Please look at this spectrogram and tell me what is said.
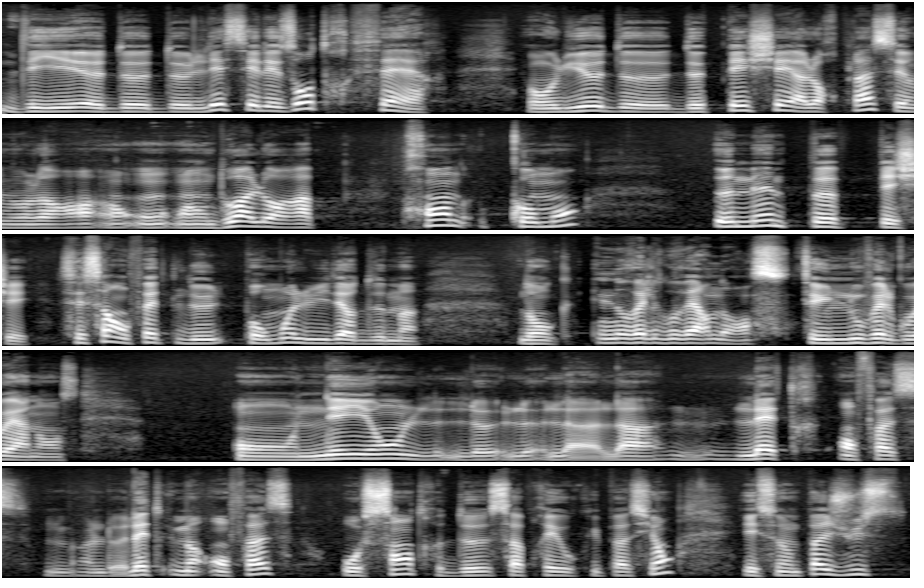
euh, de, de, laisser les autres faire. Au lieu de, de pêcher à leur place, on, on doit leur apprendre comment eux-mêmes peuvent pêcher. C'est ça, en fait, pour moi, le leader de demain. Donc, une nouvelle gouvernance. C'est une nouvelle gouvernance. En ayant l'être en face, l'être humain en face, au centre de sa préoccupation, et ce n'est pas juste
